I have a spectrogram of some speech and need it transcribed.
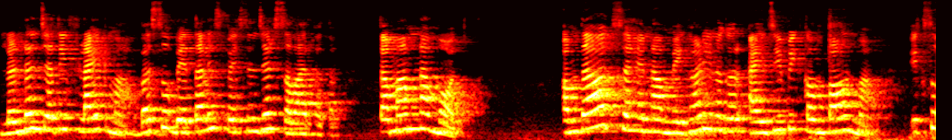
લંડન જતી ફ્લાઇટમાં બસો બેતાલીસ પેસેન્જર સવાર હતા. તમામના મોત. અમદાવાદ શહેરના મેઘાણીનગર આઈજીપી કમ્પાઉન્ડમાં એકસો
